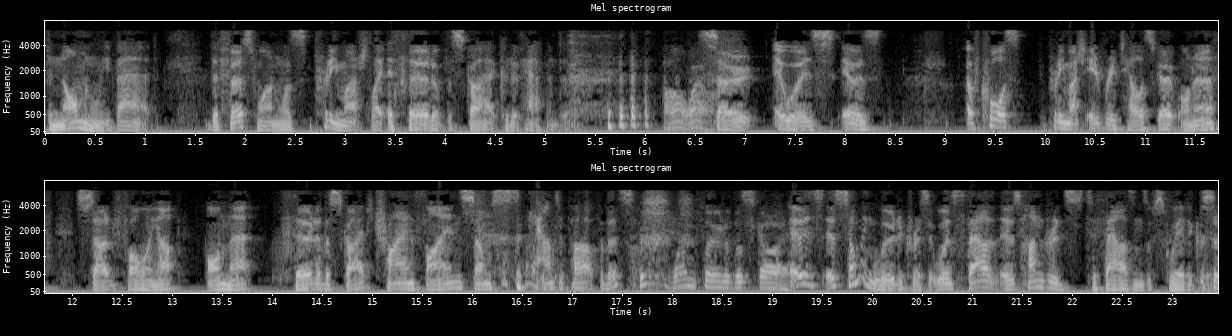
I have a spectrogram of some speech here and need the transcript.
phenomenally bad. The first one was pretty much like a third of the sky it could have happened in. Oh, wow. So it was, it was, of course, pretty much every telescope on Earth started following up on that third of the sky to try and find some s- counterpart for this. One third of the sky. It was, it was something ludicrous. It was thou- it was hundreds to thousands of square degrees. So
